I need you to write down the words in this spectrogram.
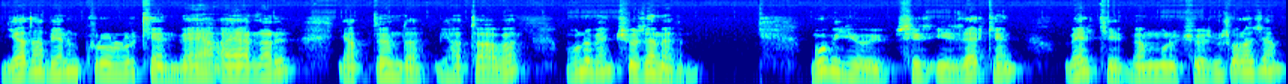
ya da benim kurulurken veya ayarları yaptığımda bir hata var. Bunu ben çözemedim. Bu videoyu siz izlerken belki ben bunu çözmüş olacağım.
